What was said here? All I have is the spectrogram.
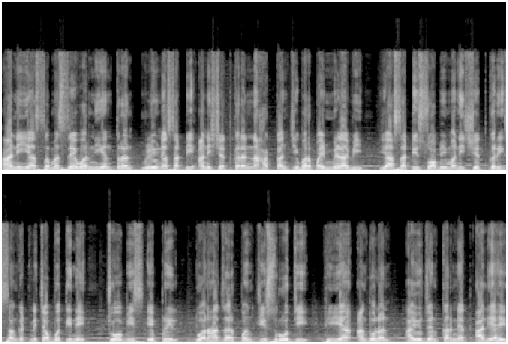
आणि या समस्येवर नियंत्रण मिळवण्यासाठी आणि शेतकऱ्यांना हक्कांची भरपाई मिळावी यासाठी स्वाभिमानी शेतकरी संघटनेच्या वतीने चोवीस एप्रिल दोन हजार पंचवीस रोजी ठिय्या आंदोलन आयोजन करण्यात आले आहे.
